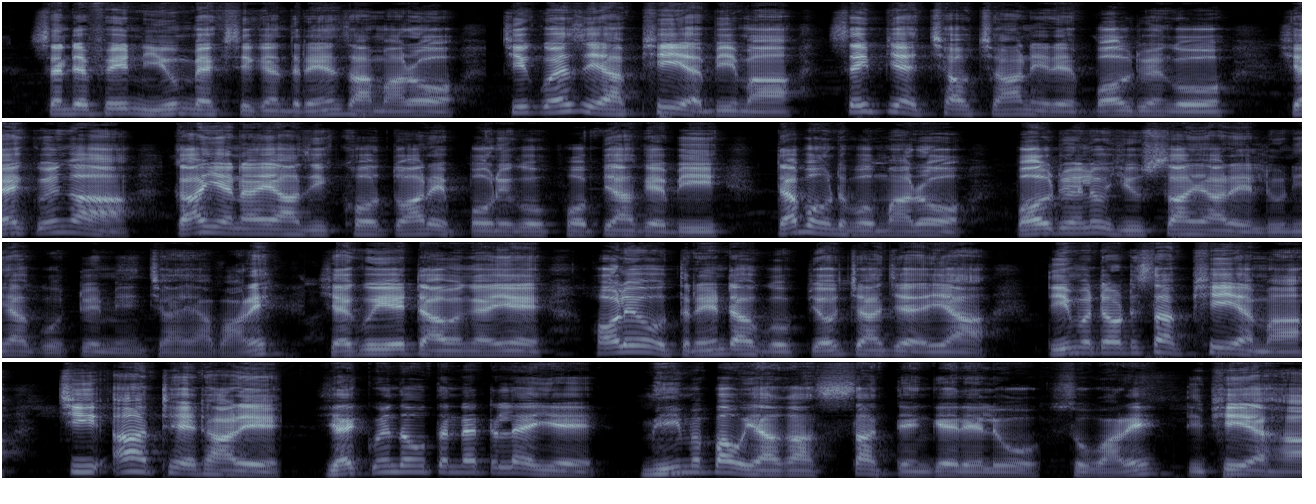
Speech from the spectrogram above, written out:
။ Santa Fe New Mexican သတင်းစာမှာတော့ကြေကွဲစရာဖြစ်ရပြီးမှစိတ်ပြက်ခြောက်ခြားနေတဲ့ Baldwin ကိုရိုက်ကွင်းကကားရန်နာယာစီခေါ်သွားတဲ့ပုံတွေကိုဖော်ပြခဲ့ပြီးဓာတ်ပုံတစ်ပုံမှာတော့ Baldwin လို့ယူဆရတဲ့လူနှစ်ယောက်ကိုတွေ့မြင်ကြရပါတယ်။ရိုက်ကွင်းရေးတာဝန်ခံရဲ့ Hollywood သတင်းတောက်ကိုပြောကြားချက်အရဒီမတော်တဆဖြစ်ရမှာကြည်အထည့်ထားတဲ့ရိုက်ကွင်းသုံးတနက်တလက်ရဲ့ မီးမပေါက်ရာကစတင်ခဲ့တယ်လို့ဆိုပါတယ်။ဒီဖြစ်ရဟာ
